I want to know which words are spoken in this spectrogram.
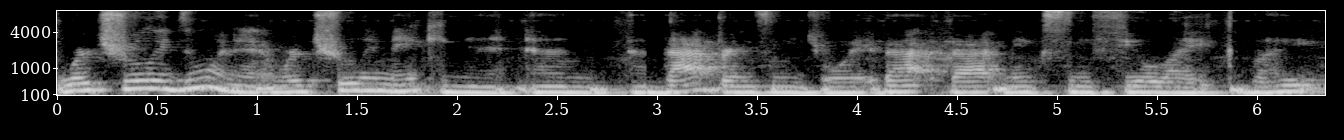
we're truly doing it. And we're truly making it, and, and that brings me joy. That that makes me feel like like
